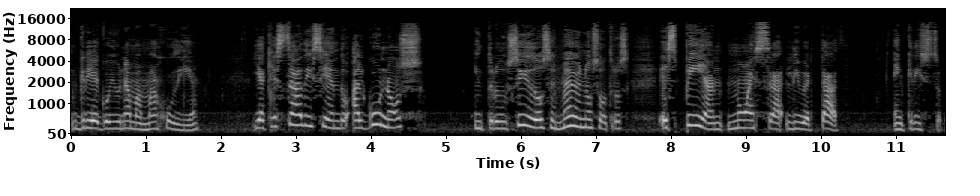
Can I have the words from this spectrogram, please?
griego y una mamá judía. Y aquí está diciendo, algunos introducidos en medio de nosotros espían nuestra libertad en Cristo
